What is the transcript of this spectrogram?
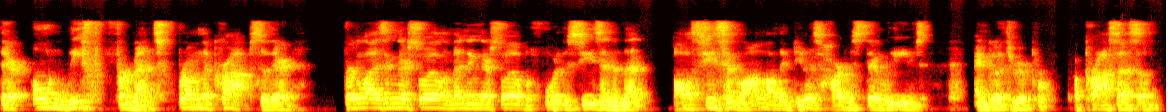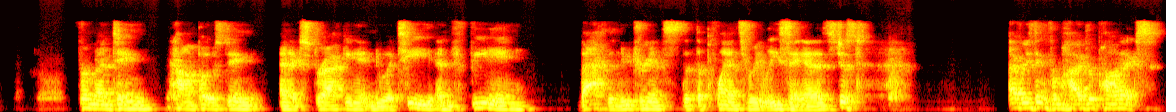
their own leaf ferments from the crop, so they're fertilizing their soil, amending their soil before the season, and then all season long, all they do is harvest their leaves and go through a, a process of fermenting, composting, and extracting it into a tea and feeding back the nutrients that the plant's releasing. And it's just everything from hydroponics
